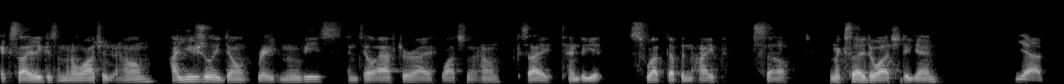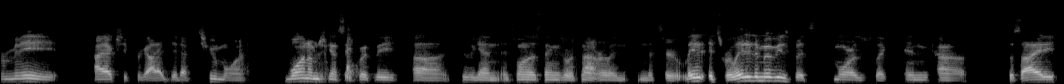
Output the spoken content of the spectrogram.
excited because I'm going to watch it at home. I usually don't rate movies until after I watch them at home because I tend to get swept up in the hype. So I'm excited to watch it again. Yeah, for me, I actually forgot I did have two more. One, I'm just gonna say quickly, because uh, again, it's one of those things where it's not really necessarily related. It's related to movies, but it's more just like in kind of society.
